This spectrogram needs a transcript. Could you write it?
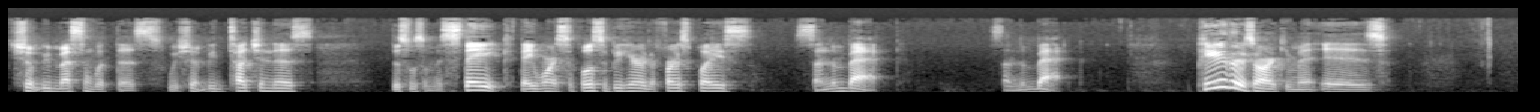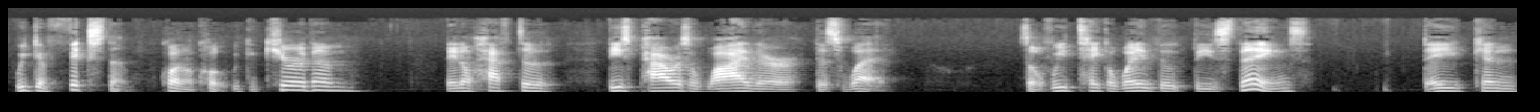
shouldn't be messing with this. We shouldn't be touching this. This was a mistake. They weren't supposed to be here in the first place. Send them back. Send them back. Peter's argument is we can fix them, quote unquote. We can cure them. They don't have to these powers are why they're this way. So if we take away the, these things, they can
